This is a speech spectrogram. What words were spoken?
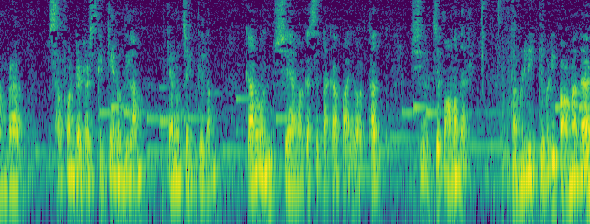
আমরা সাফওয়ান ট্রেডার্সকে কেন দিলাম, কেন চেক দিলাম? কারণ সে আমার কাছে টাকা পায়, অর্থাৎ সে হচ্ছে পাওনাদার। আমরা লিখতে পারি পাওনাদার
